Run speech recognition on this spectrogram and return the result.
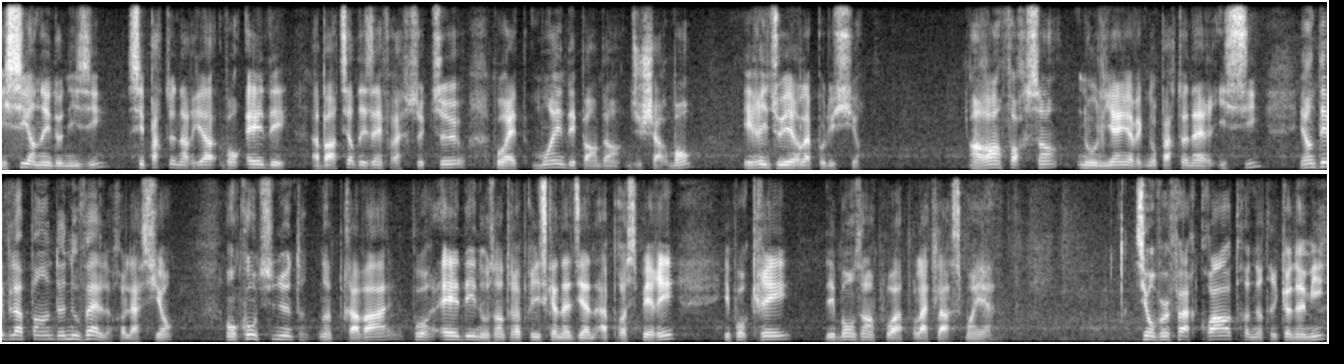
Ici, en Indonésie, ces partenariats vont aider à bâtir des infrastructures pour être moins dépendants du charbon et réduire la pollution. En renforçant nos liens avec nos partenaires ici et en développant de nouvelles relations, on continue notre travail pour aider nos entreprises canadiennes à prospérer et pour créer des bons emplois pour la classe moyenne. Si on veut faire croître notre économie,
